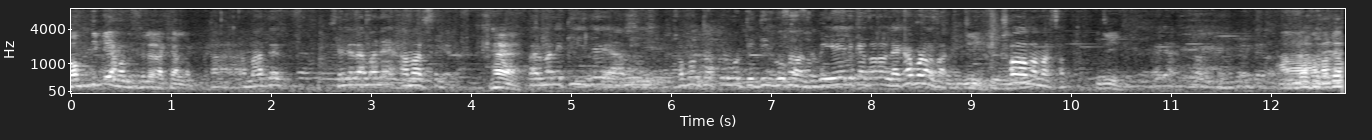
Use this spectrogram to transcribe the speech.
সব দিকে আমাদের ছেলেরা খেয়াল রাখবে। আমাদের ছেলেরা মানে আমার ছেলেরা। হ্যাঁ। তার মানে কি যে আমি স্বপন চক্রবর্তী দীর্ঘকাল ধরে এই এলাকা যারা লেখাপড়া জানে জি। সব আমার ছাত্র। জি। আমাদের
